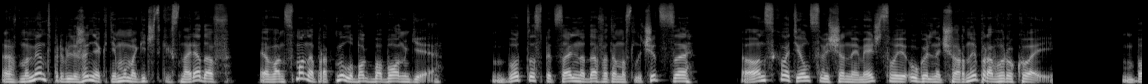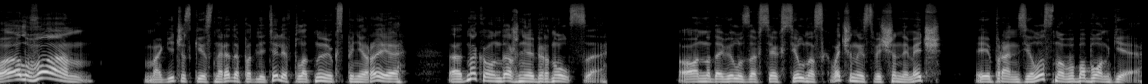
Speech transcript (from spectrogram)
В момент приближения к нему магических снарядов Эвансмана проткнул бок Бабонги. Будто специально дав этому случиться, он схватил священный меч своей угольно-чёрной правой рукой. «Болван!» Магические снаряды подлетели вплотную к спине Рэя, однако он даже не обернулся. Он надавил изо всех сил на схваченный священный меч и пронзил снова Бабонги.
